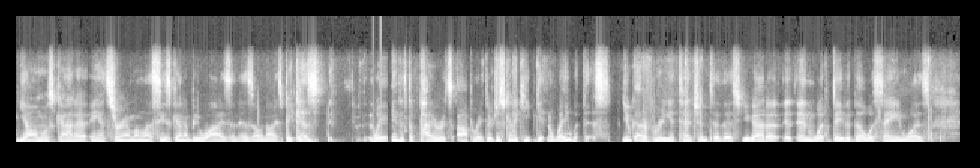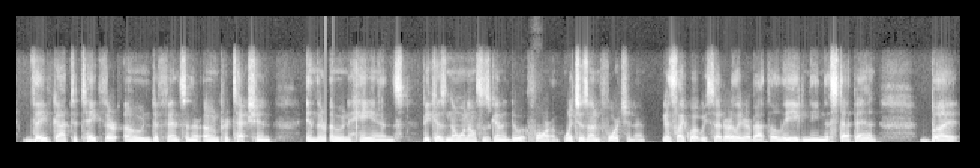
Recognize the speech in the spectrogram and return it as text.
you almost gotta answer him unless he's gonna be wise in his own eyes, because the way that the pirates operate, they're just going to keep getting away with this. You got to bring attention to this. You got to, and what David Bell was saying was, they've got to take their own defense and their own protection in their own hands because no one else is going to do it for them, which is unfortunate. It's like what we said earlier about the league needing to step in, but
